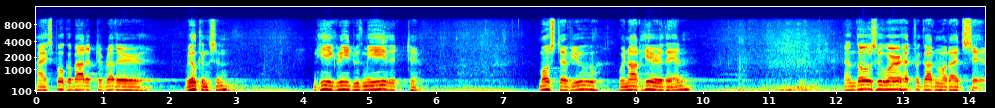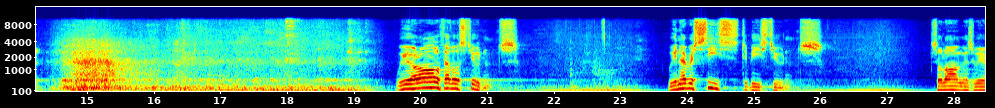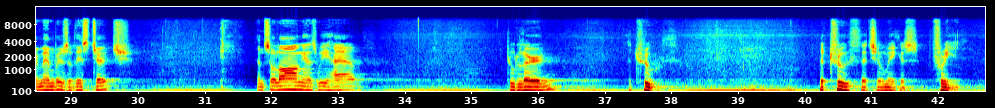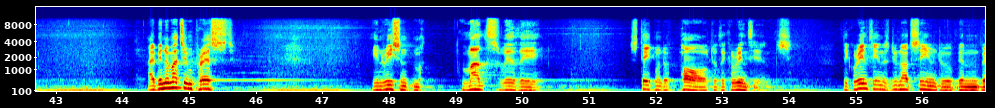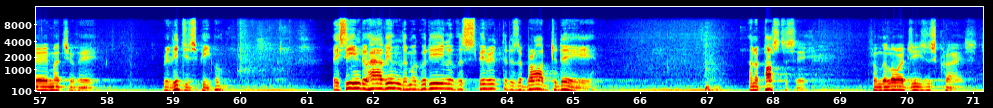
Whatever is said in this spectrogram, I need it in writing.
I spoke about it to Brother Wilkinson, and he agreed with me that. Uh, most of you were not here then, and those who were had forgotten what I'd said. we are all fellow students. We never cease to be students so long as we are members of this church and so long as we have to learn the truth, the truth that shall make us free. I've been much impressed in recent months with the statement of Paul to the Corinthians. The Corinthians do not seem to have been very much of a religious people. They seem to have in them a good deal of the spirit that is abroad today an apostasy from the Lord Jesus Christ.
